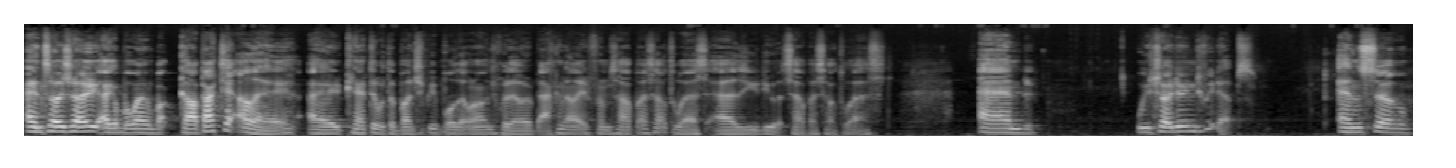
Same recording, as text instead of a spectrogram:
And so I started, I got- I got back to LA. I connected with a bunch of people that were on Twitter that were back in LA from South by Southwest, as you do at South by Southwest. And we started doing tweet ups. And so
